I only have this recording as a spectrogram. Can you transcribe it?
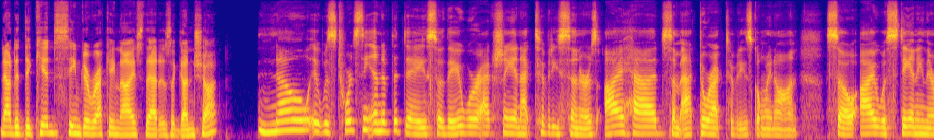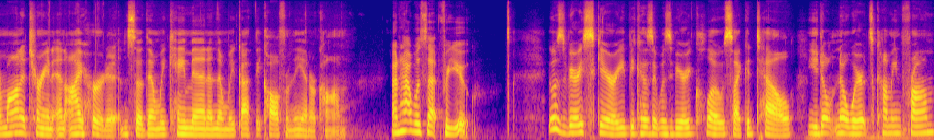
Now, did the kids seem to recognize that as a gunshot? No, it was towards the end of the day, so they were actually in activity centers. I had some outdoor activities going on, so I was standing there monitoring and I heard it. And so then we came in and then we got the call from the intercom. And how was that for you? It was very scary because it was very close. I could tell. You don't know where it's coming from,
